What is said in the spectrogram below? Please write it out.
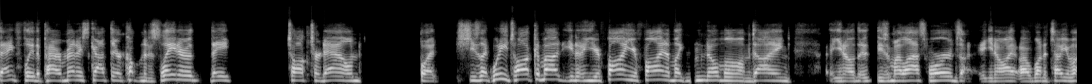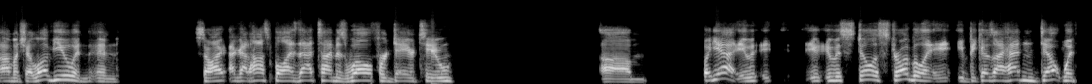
thankfully the paramedics got there a couple minutes later. They talked her down, but she's like, what are you talking about? You know, you're fine. You're fine. I'm like, no, mom, I'm dying. You know, th- these are my last words. You know, I, I want to tell you how much I love you. And, and so I, I got hospitalized that time as well for a day or two. Um, but yeah, it, it, it was still a struggle it, because I hadn't dealt with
